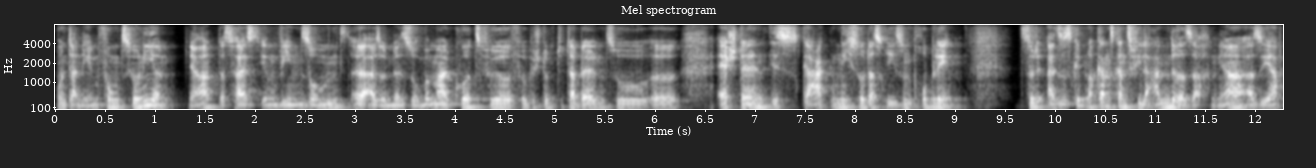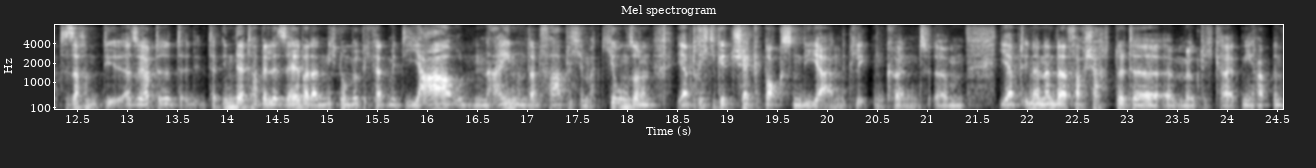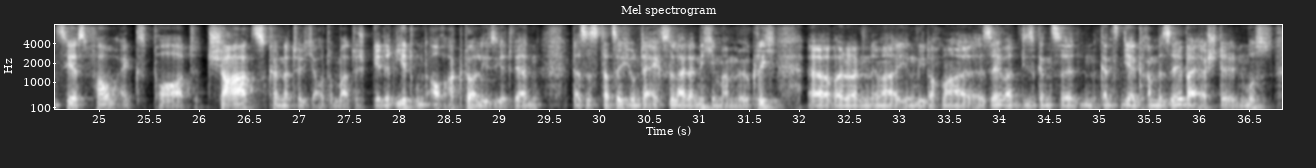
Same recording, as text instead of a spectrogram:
Und dann eben funktionieren, ja. Das heißt, irgendwie ein Summen, äh, also eine Summe mal kurz für, für bestimmte Tabellen zu äh, erstellen, ist gar nicht so das Riesenproblem zu, also es gibt noch ganz, ganz viele andere Sachen, ja. Also ihr habt Sachen, die, also ihr habt äh, in der Tabelle selber dann nicht nur Möglichkeit mit Ja und Nein und dann farbliche Markierung, sondern ihr habt richtige Checkboxen, die ihr anklicken könnt. Ähm, ihr habt ineinander verschachtelte äh, Möglichkeiten. Ihr habt einen CSV-Export. Charts können natürlich automatisch generiert und auch aktualisiert werden. Das ist tatsächlich unter Excel leider nicht immer möglich, äh, weil du dann immer irgendwie noch mal selber diese ganze, ganzen Diagramme selber erstellen musst.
